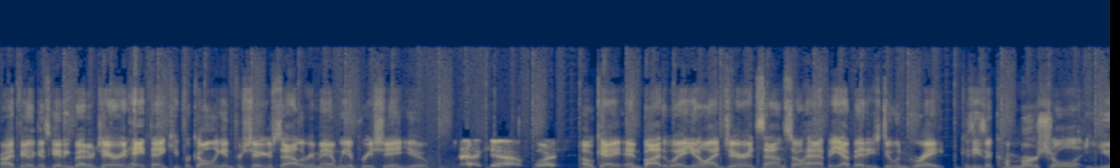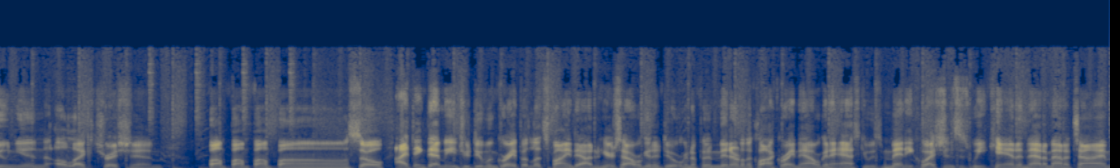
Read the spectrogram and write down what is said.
I feel like it's getting better. Jared, hey, thank you for calling in for Share Your Salary, man. We appreciate you. Heck yeah, of course. Okay, and by the way, you know why Jared sounds so happy? I bet he's doing great because he's a commercial union electrician. Bum, bum, bum, bum. So I think that means you're doing great, but let's find out. And here's how we're going to do it. We're going to put a minute on the clock right now. We're going to ask you as many questions as we can in that amount of time.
